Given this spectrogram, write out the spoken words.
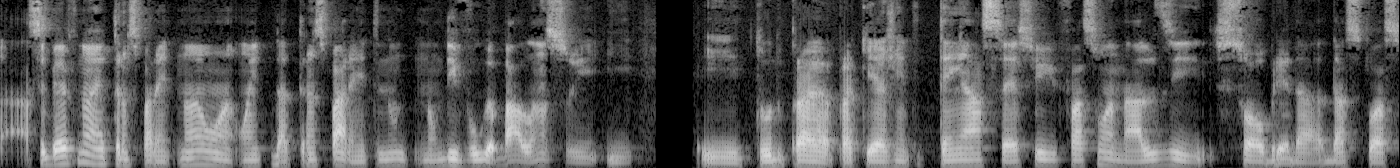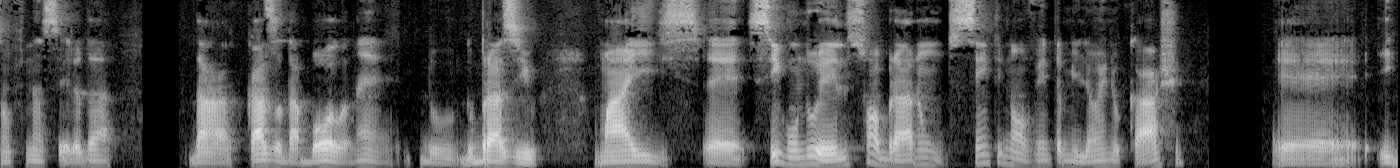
A CBF não é transparente, não é uma, uma entidade transparente, não, não divulga balanço e, e, e tudo para que a gente tenha acesso e faça uma análise sóbria da, da situação financeira da, da Casa da Bola né, do, do Brasil. Mas, é, segundo eles, sobraram 190 milhões no caixa. É, e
